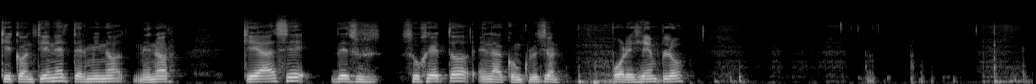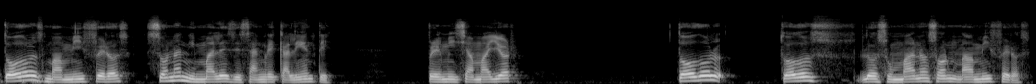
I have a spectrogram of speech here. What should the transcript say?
que contiene el término menor, que hace de su sujeto en la conclusión. Por ejemplo, todos los mamíferos son animales de sangre caliente. Premisa mayor. todos los humanos son mamíferos.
